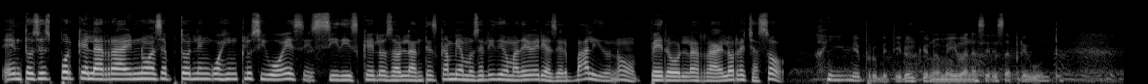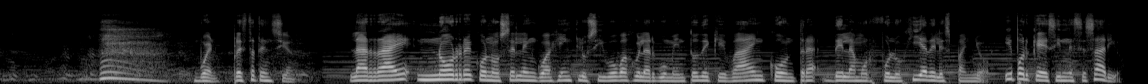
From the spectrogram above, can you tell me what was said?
Entonces, ¿por qué la RAE no aceptó el lenguaje inclusivo ese? Si dice que los hablantes cambiamos el idioma debería ser válido, ¿no? Pero la RAE lo rechazó. Ay, me prometieron que no me iban a hacer esa pregunta. Bueno, presta atención. La RAE no reconoce el lenguaje inclusivo bajo el argumento de que va en contra de la morfología del español y porque es innecesario.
